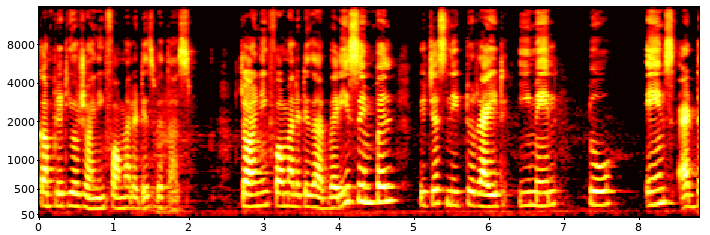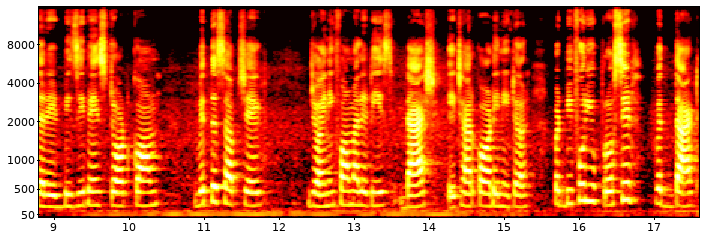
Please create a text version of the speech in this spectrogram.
complete your joining formalities with us. Joining formalities are very simple. You just need to write email to aims at the rate busybrains.com with the subject joining formalities dash HR coordinator. But before you proceed with that,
